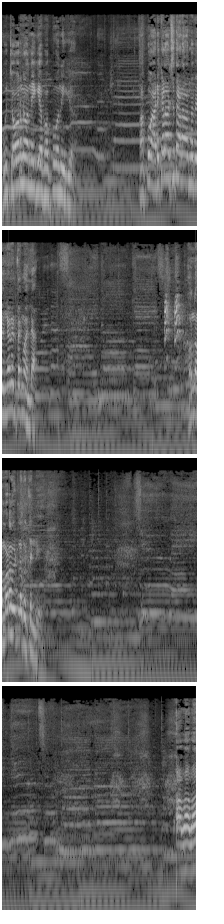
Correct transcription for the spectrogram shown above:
പൂച്ചോറിന് വന്നിരിക്കുക വന്നിരിക്കോ പപ്പു വന്നിരിക്കോ പപ്പു അടുക്കള വശത്താണ് വന്നത്? നിങ്ങളുടെ അടുത്തങ്ങല്ല അല്ല. നമ്മുടെ വീട്ടിലെ കൊച്ചല്ലേ? വാ വാ.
